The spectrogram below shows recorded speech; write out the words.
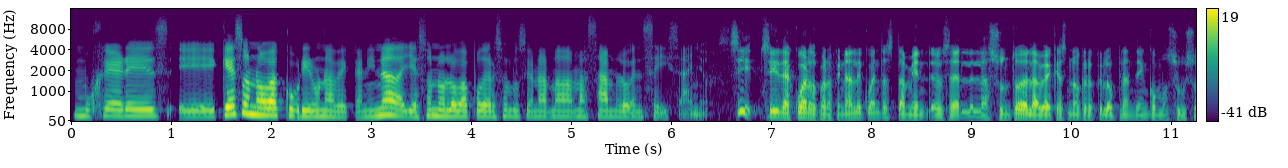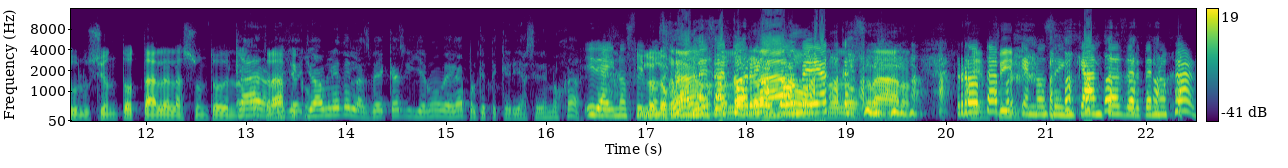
mujeres, eh, que eso no va a cubrir una beca ni nada, y eso no lo va a poder solucionar nada más AMLO en seis años. Sí, sí, de acuerdo, pero a final de cuentas también, o sea, el, el asunto de la beca es no creo que lo planteen como su solución total al asunto del Claro, no, yo, narcotráfico. yo hablé de las becas Guillermo Vega porque te quería hacer enojar. Y de ahí nos Y fuimos lo como lograron, lo lograron, media lo casi lograron. Rota En fin. porque nos encanta hacerte enojar.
